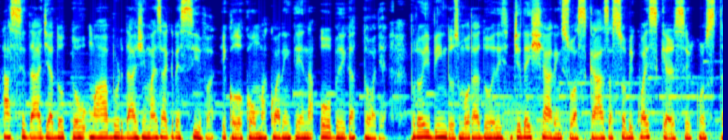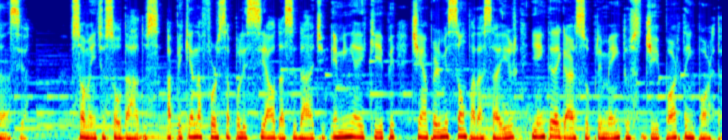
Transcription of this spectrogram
A cidade adotou uma abordagem mais agressiva e colocou uma quarentena obrigatória, proibindo os moradores de deixarem suas casas sob quaisquer circunstância. Somente os soldados, a pequena força policial da cidade e minha equipe tinham permissão para sair e entregar suprimentos de porta em porta,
